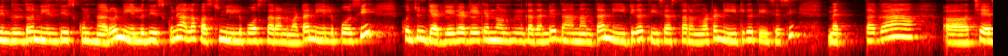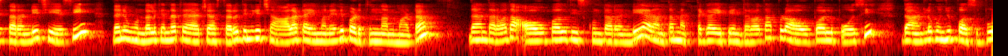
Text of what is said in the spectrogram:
బిందులతో నీళ్ళు తీసుకుంటున్నారు. నీళ్ళు తీసుకుని అలా ఫస్ట్ నీళ్ళు పోస్తారనమాట నీళ్ళు పోసి కొంచెం గడ్డలు గడ్డల కింద ఉంటుంది కదండి దాన్ని అంతా నీట్గా తీసేస్తారనమాట నీట్గా తీసేసి మెత్తగా చేస్తారండి. చేసి దాన్ని ఉండల కింద తయారు చేస్తారు. దీనికి చాలా టైం అనేది పడుతుందన్నమాట. దాని తర్వాత ఆవు పాలు తీసుకుంటారండి. అదంతా మెత్తగా అయిపోయిన తర్వాత అప్పుడు ఆవు పాలు పోసి దాంట్లో కొంచెం పసుపు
